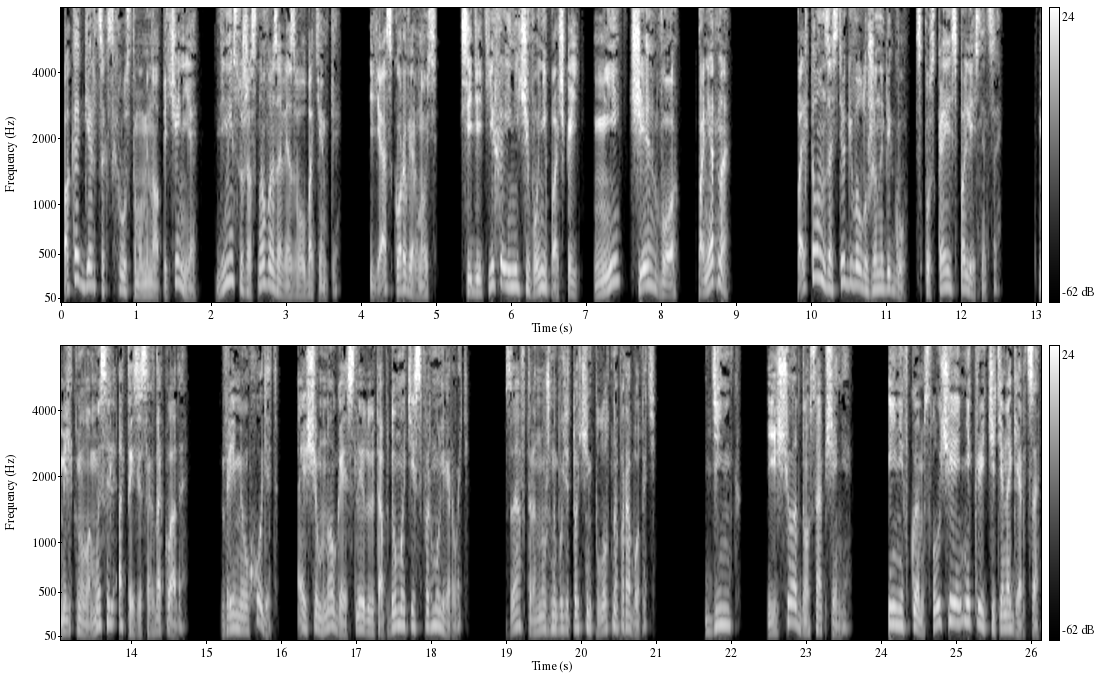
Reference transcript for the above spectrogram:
Пока герцог с хрустом уминал печенье, Денис уже снова завязывал ботинки. «Я скоро вернусь. Сиди тихо и ничего не пачкай. Ничего. Понятно?» Пальто он застегивал уже на бегу, спускаясь по лестнице. Мелькнула мысль о тезисах доклада. Время уходит, а еще многое следует обдумать и сформулировать. Завтра нужно будет очень плотно поработать. Динг. Еще одно сообщение. И ни в коем случае не кричите на герца.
